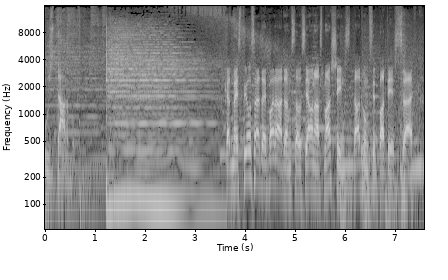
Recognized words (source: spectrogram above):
uz darbu. Kad mēs pilsētai parādām savas jaunās mašīnas, tad mums ir patiesi svētki.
